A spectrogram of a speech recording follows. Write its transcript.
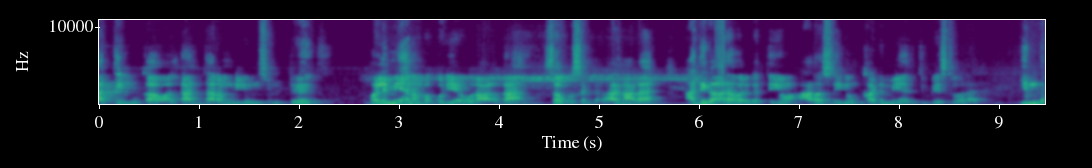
அதிமுகவால் தான் தர முடியும்னு சொல்லிட்டு வலிமையாக நம்பக்கூடிய ஒரு ஆள் தான் சவுக்கு சங்கர். அதனால அதிகார வர்க்கத்தையும் அரசையும் கடுமையாக எடுத்து பேசிட்டு வராரு. இந்த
